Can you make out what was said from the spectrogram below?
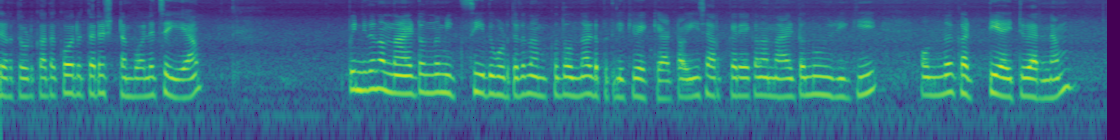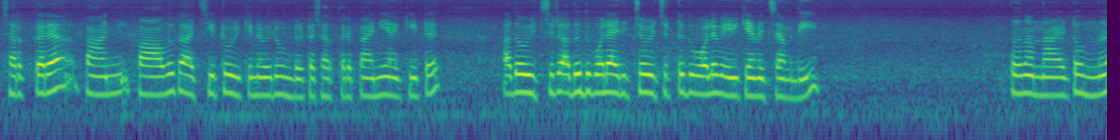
ചേർത്ത് കൊടുക്കാം അതൊക്കെ ഓരോരുത്തരുടെ ഇഷ്ടം പോലെ ചെയ്യാം. പിന്നെ ഇത് നന്നായിട്ടൊന്ന് മിക്സ് ചെയ്ത് കൊടുത്തിട്ട് നമുക്കിതൊന്ന് അടുപ്പത്തിലേക്ക് വെക്കാം കേട്ടോ. ഈ ശർക്കരയൊക്കെ നന്നായിട്ടൊന്ന് ഉരുകി ഒന്ന് കട്ടിയായിട്ട് വരണം. ശർക്കര പാനി പാവ് കാച്ചിയിട്ട് ഒഴിക്കുന്നവരുണ്ട് കേട്ടോ. ശർക്കര പാനി ആക്കിയിട്ട് അത് ഒഴിച്ചിട്ട് അത് ഇതുപോലെ അരിച്ചൊഴിച്ചിട്ട് ഇതുപോലെ വേവിക്കാൻ വെച്ചാൽ മതി. അപ്പോൾ നന്നായിട്ടൊന്ന്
